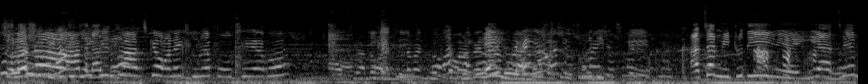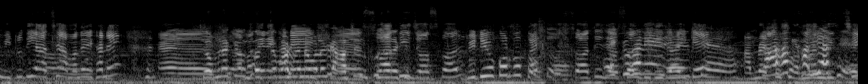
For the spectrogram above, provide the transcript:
চলে আসো আমি কিন্তু আজকে অনেক দূরে পৌঁছে যাব। আচ্ছা মিঠু। দি ইয়ে আছে মিঠু দি আছে আমাদের এখানে। আহ, তোমরা কেউ ধরতে পারবে না বলে আমি আহ, আঁচল খুলে সোয়াতি জসপাল ভিডিও করব তো? সোয়াতি জসপাল দিদি ভাইকে আমরা একটু সম্মান দিচ্ছি।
